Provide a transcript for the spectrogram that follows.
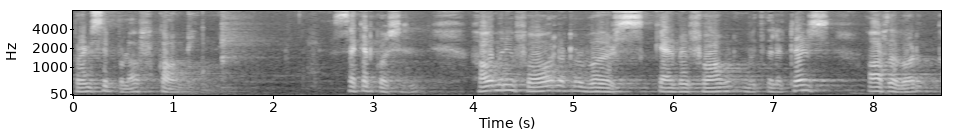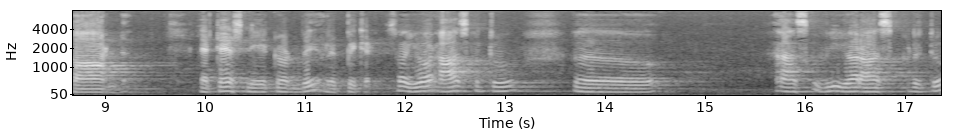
principle of counting second question how many four letter words can be formed with the letters of the word card letters need not be repeated so you are asked to uh, ask you are asked to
